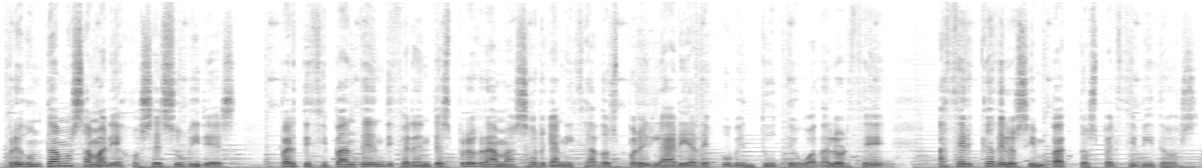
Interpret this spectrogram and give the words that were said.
Preguntamos a María José Subires, participante en diferentes programas organizados por el Área de Juventud de Guadalhorce, acerca de los impactos percibidos.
